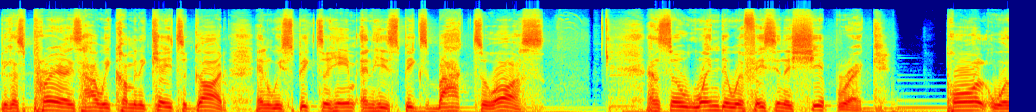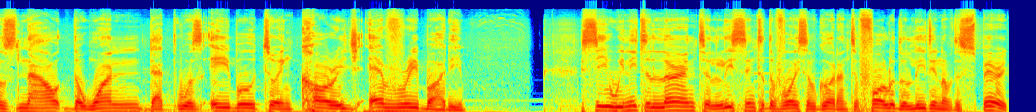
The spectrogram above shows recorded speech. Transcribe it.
because prayer is how we communicate to God and we speak to Him and He speaks back to us. And so, when they were facing a shipwreck, Paul was now the one that was able to encourage everybody. See, we need to learn to listen to the voice of God and to follow the leading of the Spirit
